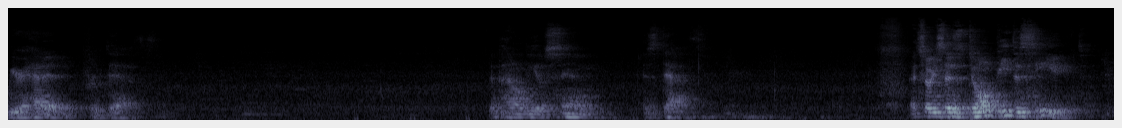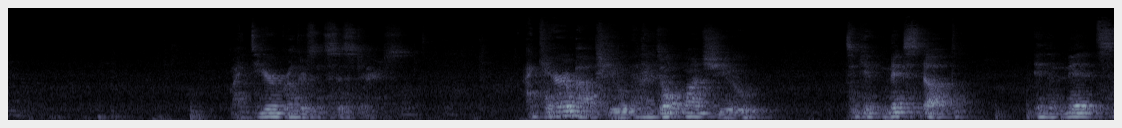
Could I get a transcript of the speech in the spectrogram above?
we are headed for death. The penalty of sin is death. And so he says, Don't be deceived. My dear brothers and sisters, I care about you and I don't want you to get mixed up in the midst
